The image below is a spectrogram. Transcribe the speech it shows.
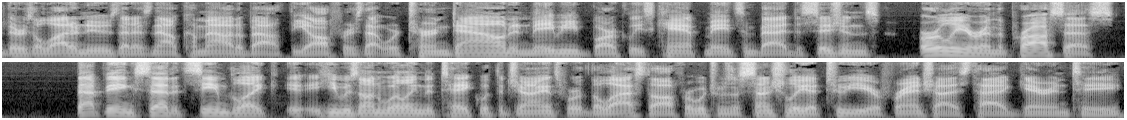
there's a lot of news that has now come out about the offers that were turned down, and maybe Barkley's camp made some bad decisions earlier in the process. That being said, it seemed like it, he was unwilling to take what the Giants were the last offer, which was essentially a two year franchise tag guarantee.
